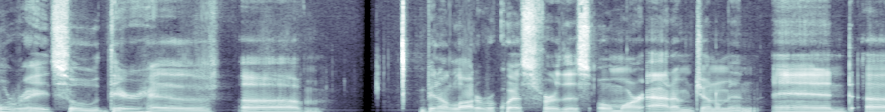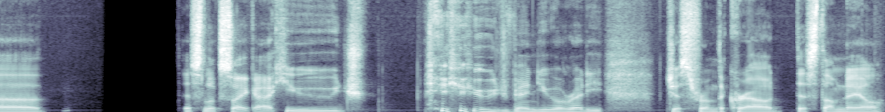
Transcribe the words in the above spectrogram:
All right, so there have um, been a lot of requests for this Omer Adam gentleman, and uh, this looks like a huge, huge venue already, just from the crowd. This thumbnail,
